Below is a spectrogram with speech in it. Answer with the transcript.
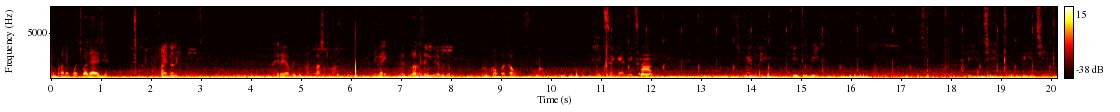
દુકાને પહોંચવા જાય છીએ. ફાઇનલી આવી રહી આપણી દુકાન લાસ્ટમાં દેખાય? બ્લર થઈ ગયું બધું. રૂકો બતાવું. એક સેકન્ડ એક second finally G two B G two B G two B G two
